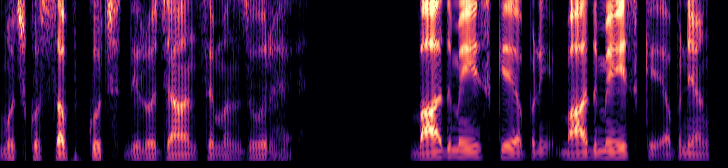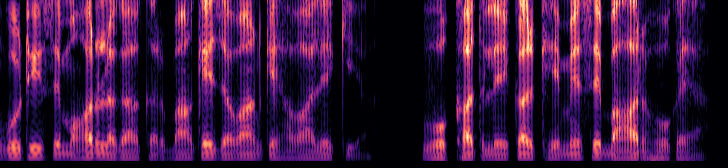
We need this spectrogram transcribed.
मुझको सब कुछ दिलोजान से मंजूर है। बाद में इसके अपनी, बाद में इसके अपनी अंगूठी से मोहर लगाकर बांके जवान के हवाले किया। वो खत लेकर खेमे से बाहर हो गया।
